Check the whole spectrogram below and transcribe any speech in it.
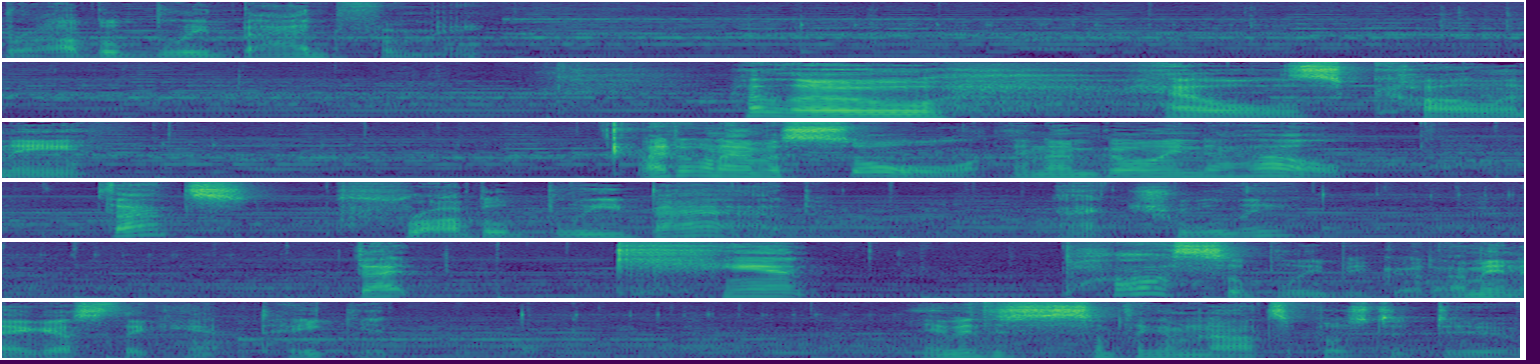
probably bad for me. Hello, Hell's Colony. I don't have a soul, and I'm going to hell. That's probably bad, actually. That can't possibly be good. I mean, I guess they can't take it. Maybe this is something I'm not supposed to do.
